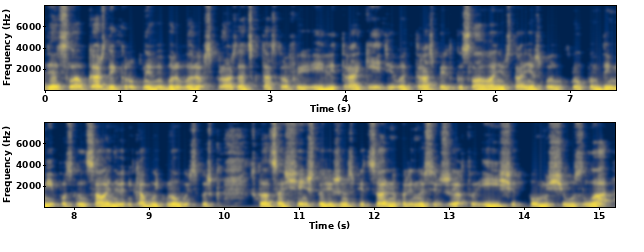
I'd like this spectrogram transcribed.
дядя Слав, каждый крупный выбор в РФ сопровождается катастрофой или трагедией. В этот раз перед голосованием в стране вспыхнула пандемия. После голосования наверняка будет новая вспышка. Складывается ощущение, что режим специально приносит жертвы и ищет помощи у зла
